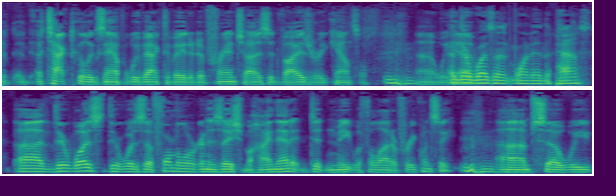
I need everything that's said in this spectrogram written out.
a, a tactical example, we've activated a franchise advisory council. Uh, we Mm-hmm. And have, there wasn't one in the past. uh, there was there was a formal organization behind that. It didn't meet with a lot of frequency, um, so we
